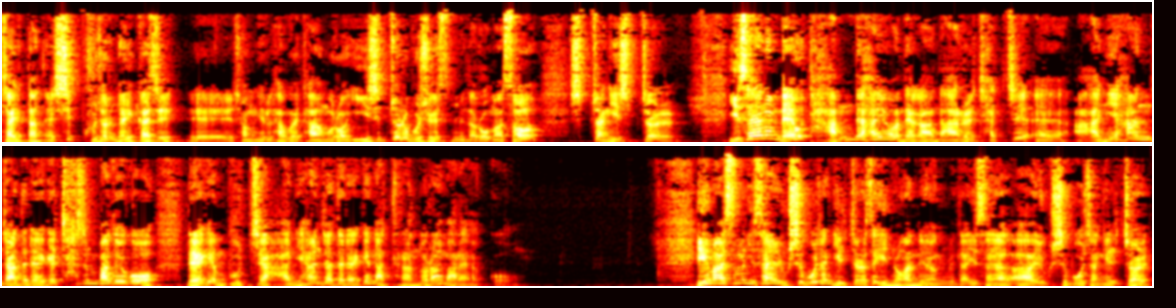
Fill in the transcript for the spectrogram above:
자, 일단 19절은 여기까지 예, 정리를 하고 다음으로 20절을 보시겠습니다. 로마서 10장 20절. 이사야는 매우 담대하여 내가 나를 찾지 아니한 자들에게 찾은 바 되고 내게 묻지 아니한 자들에게 나타났노라 말하였고 이 말씀은 이사야 65장 1절에서 인용한 내용입니다. 이사야 65장 아, 1절.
